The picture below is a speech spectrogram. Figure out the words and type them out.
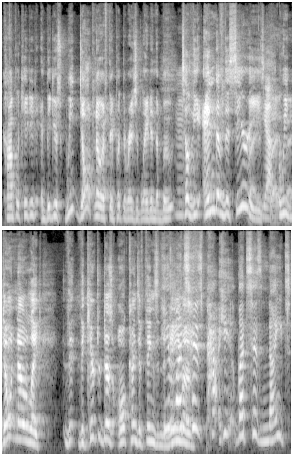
complicated, ambiguous. We don't know if they put the razor blade in the boot mm. till the end of the series. Yeah. Right, we right. don't know like, the, the character does all kinds of things in the he name lets of his pa- he lets his knight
